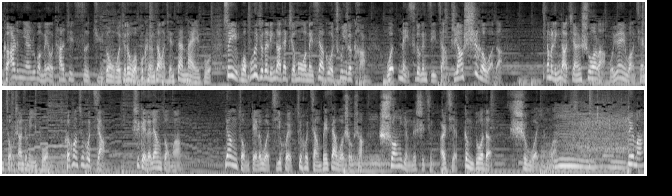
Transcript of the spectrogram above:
可二零年如果没有他的这次举动，我觉得我不可能再往前再迈一步，所以我不会觉得领导在折磨我。每次要给我出一个坎儿，我每次都跟自己讲，只要适合我的，那么领导既然说了，我愿意往前走上这么一步。何况最后奖是给了亮总吗？亮总给了我机会，最后奖杯在我手上，双赢的事情，而且更多的是我赢了，嗯，对吗？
